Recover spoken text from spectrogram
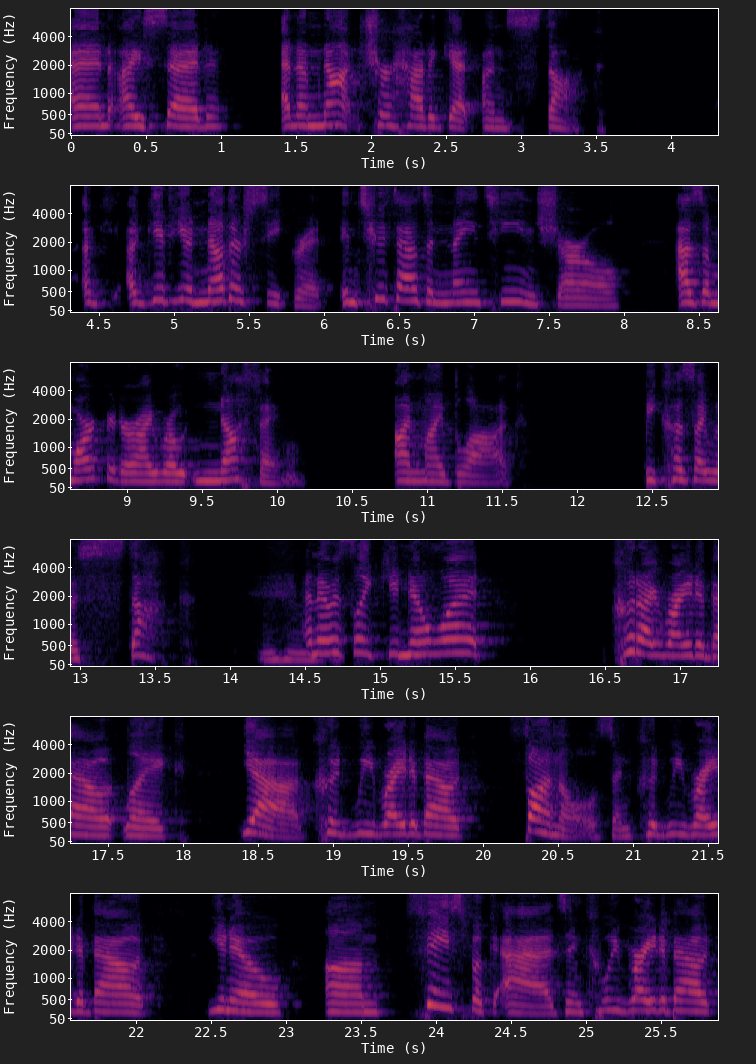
And I said, and I'm not sure how to get unstuck. I'll, I'll give you another secret. In 2019, Sheryl, as a marketer, I wrote nothing on my blog because I was stuck. Mm-hmm. And I was like, you know what? Could I write about, like, yeah, could we write about funnels and could we write about, you know, um, Facebook ads, and could we write about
